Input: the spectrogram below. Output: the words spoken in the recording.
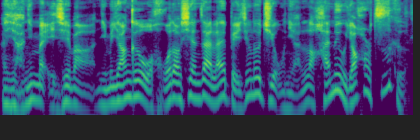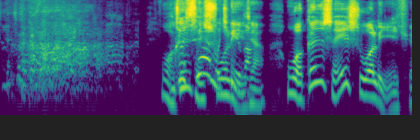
哎呀，你美去吧！你们杨哥，我活到现在来北京都九年了，还没有摇号资格。我跟谁说理去？我跟谁说理去？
